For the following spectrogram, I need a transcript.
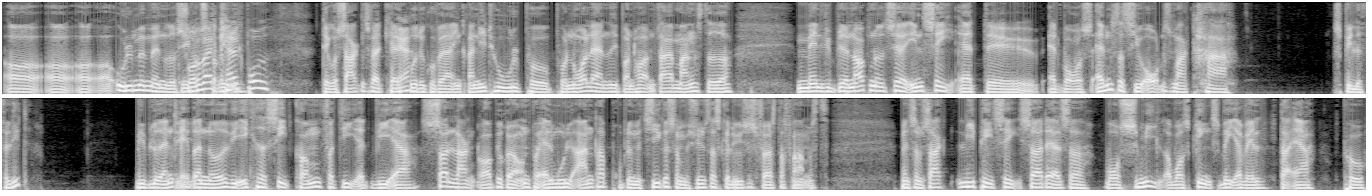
og, og, og, og ulme med noget Det sort kunne være et kalkbrud. Det kunne sagtens være et kalkbrud, ja. det kunne være en granithule på, på Nordlandet i Bornholm. Der er mange steder. Men vi bliver nok nødt til at indse, at, øh, at vores administrative ordensmagt har spillet for lidt. Vi er blevet angrebet af noget, vi ikke havde set komme, fordi at vi er så langt op i røven på alle mulige andre problematikker, som vi synes, der skal løses først og fremmest. Men som sagt, lige pt, så er det altså vores smil og vores grins ved og vel, der er på,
